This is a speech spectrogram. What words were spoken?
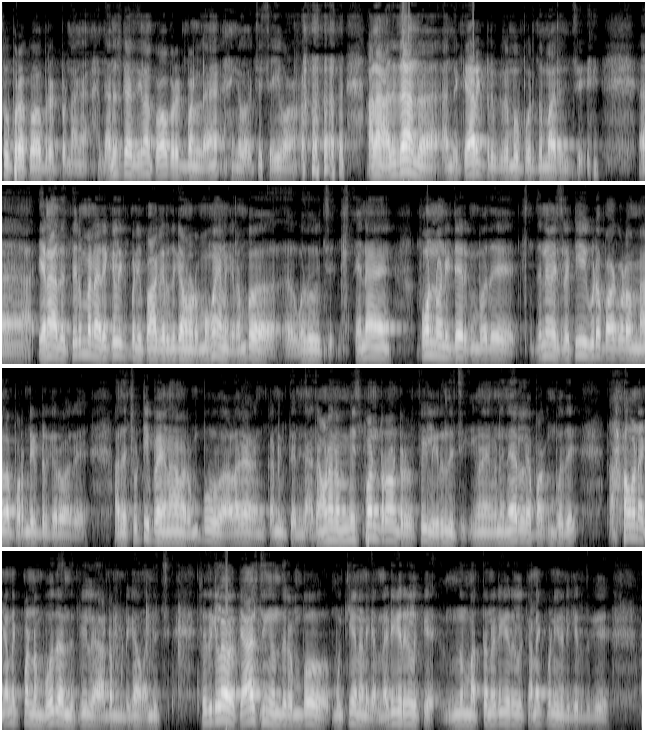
சூப்பராக கோஆப்ரேட் பண்ணாங்க. தனுஷ் கோஆப்ரேட் பண்ணல எங்களை வச்சு செய்வான். ஆனால் அதுதான் அந்த அந்த கேரக்டருக்கு ரொம்ப பொருத்தமாக இருந்துச்சு. ஏன்னா அதை திரும்ப நான் ரெக்கலெக்ட் பண்ணி பார்க்குறதுக்கு அவனோட முகம் எனக்கு ரொம்ப உதவுச்சு. ஏன்னா ஃபோன் நோண்டிகிட்டே இருக்கும்போது சின்ன வயசில் டிவி கூட பார்க்க விடாம மேலே புரண்டுக்கிட்டு இருக்கிறவாரு. அந்த சுட்டி பையனா அவன் ரொம்ப அழகாக எனக்கு கண்ணுக்கு தெரிஞ்சு அது அவனை நம்ம மிஸ் பண்ணுறோன்ற ஒரு ஃபீல் இருந்துச்சு. இவனை இவனை நேரில் பார்க்கும்போது அவனை கனெக்ட் பண்ணும்போது அந்த ஃபீல் ஆட்டோமேட்டிக்காக வந்துச்சு. ஸோ இதுக்கெல்லாம் ஒரு கேஸ்டிங் வந்து ரொம்ப முக்கியம் நினைக்கிறேன். நடிகர்களுக்கு இன்னும் மற்ற நடிகர்கள் கனெக்ட் பண்ணி நடிக்கிறதுக்கு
